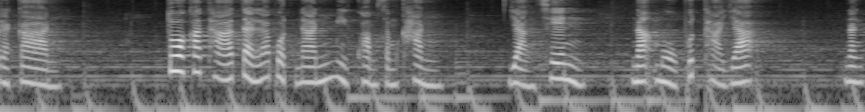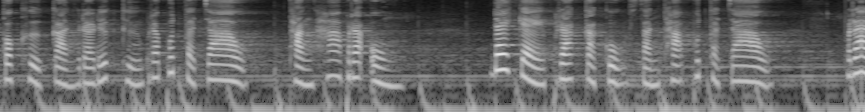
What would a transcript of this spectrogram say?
ประการ ตัวคาถาแต่ละบทนั้นมีความสำคัญ อย่างเช่น นะโมพุทธายะ นั่นก็คือการระลึกถึงพระพุทธเจ้า ทั้งห้าพระองค์ ได้แก่พระกกุสันทพุทธเจ้า พระ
